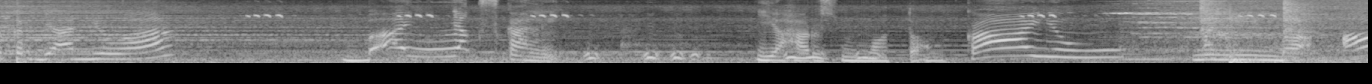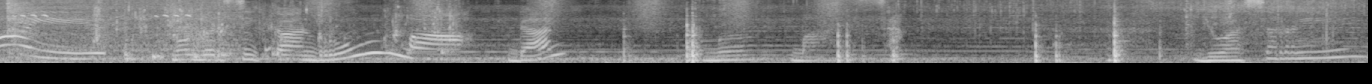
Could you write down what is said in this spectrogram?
Pekerjaan Yoa banyak sekali. Ia harus memotong kayu, menimba air, membersihkan rumah, dan memasak. Yua sering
